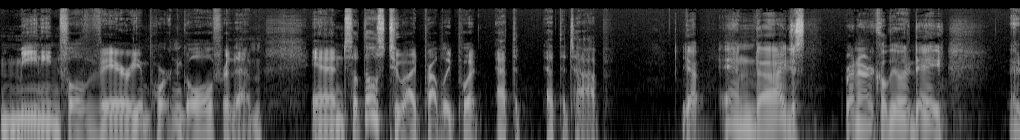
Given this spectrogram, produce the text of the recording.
meaningful, very important goal for them, and so those two I'd probably put at the at the top. Yeah, and uh, I just read an article the other day. Uh,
